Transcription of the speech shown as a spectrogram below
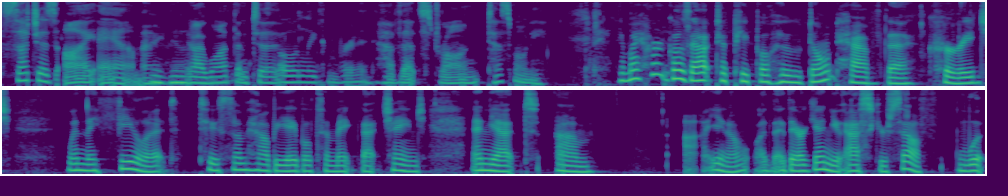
such as I am. And I want them to Totally converted. have that strong testimony. And my heart goes out to people who don't have the courage when they feel it to somehow be able to make that change. And yet, um, you know, there again, you ask yourself, would,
